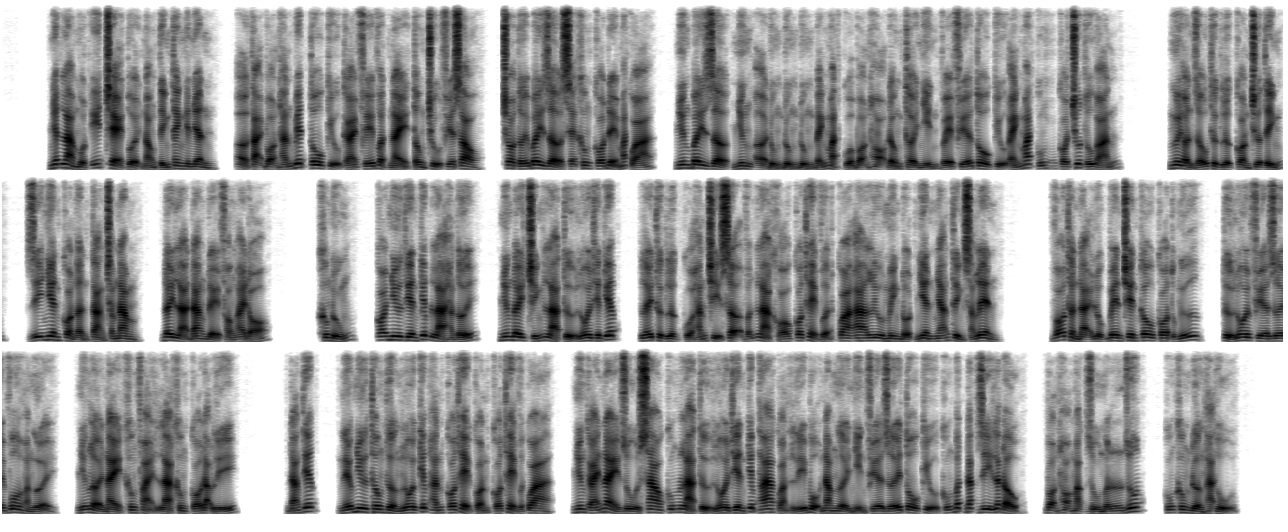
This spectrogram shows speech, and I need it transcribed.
Nhất là một ít trẻ tuổi nóng tính thanh niên nhân, ở tại bọn hắn biết tô cựu cái phế vật này tông chủ phía sau, cho tới bây giờ sẽ không có để mắt quá, nhưng bây giờ, nhưng ở đùng đùng đùng đánh mặt của bọn họ đồng thời nhìn về phía tô cựu ánh mắt cũng có chút thú oán. Ngươi ẩn giấu thực lực còn chưa tính, dĩ nhiên còn ẩn tàng trăm năm, đây là đang để phòng ai đó. Không đúng, coi như thiên kiếp là hắn tới nhưng đây chính là tử lôi thiên kiếp, lấy thực lực của hắn chỉ sợ vẫn là khó có thể vượt qua a lưu minh đột nhiên nhãn tình sáng lên. Võ thần đại lục bên trên câu có tục ngữ, tử lôi phía dưới vô hoàng người, những lời này không phải là không có đạo lý. Đáng tiếc, nếu như thông thường lôi kiếp hắn có thể còn có thể vượt qua, nhưng cái này dù sao cũng là tử lôi thiên kiếp a quản lý bộ năm người nhìn phía dưới tô cựu cũng bất đắc di lắc đầu, bọn họ mặc dù muốn rút, cũng không đường hạ thủ.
